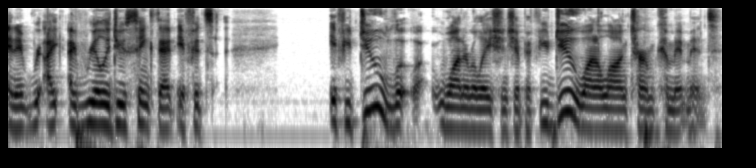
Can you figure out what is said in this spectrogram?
And it I, I really do think that if it's if you do lo- want a relationship if you do want a long-term commitment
